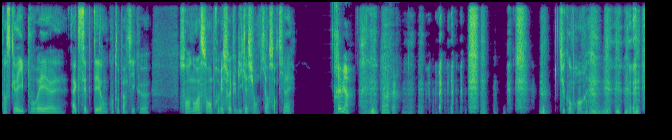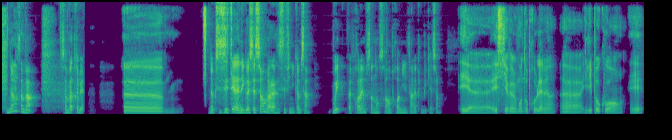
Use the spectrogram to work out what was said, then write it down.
dans ce cas, il pourrait euh, accepter en contrepartie que son noix soit en premier sur la publication qui en sortirait. Très bien. Rien à faire. Tu comprends Non, ça me va. Ça me va très bien. euh... Donc si c'était la négociation, voilà, c'est fini comme ça. Oui, pas de problème, son nom sera en premier dans la publication. Et, euh, et s'il y avait le moindre problème, euh, il est pas au courant et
